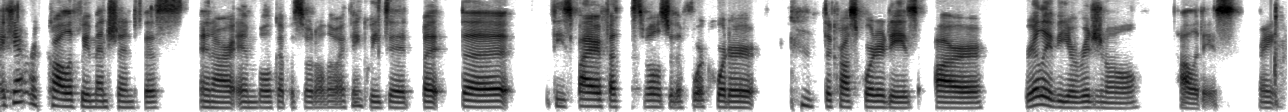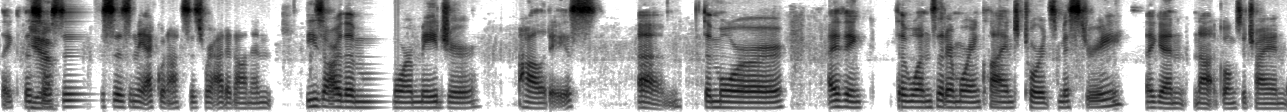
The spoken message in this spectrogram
I can't recall if we mentioned this in our Imbolc episode, although I think we did. But the these fire festivals or the four quarter, the cross quarter days are really the original holidays, right? Like the Yeah. solstices and the equinoxes were added on, and these are the more major holidays. Um, the more, I think, the ones that are more inclined towards mystery. Again, not going to try and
